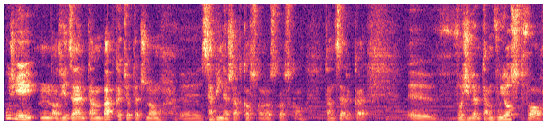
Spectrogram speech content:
Później mm, odwiedzałem tam babkę cioteczną, y, Sabinę Szatkowską, rostkowską tancerkę. Woziłem tam wujostwo.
